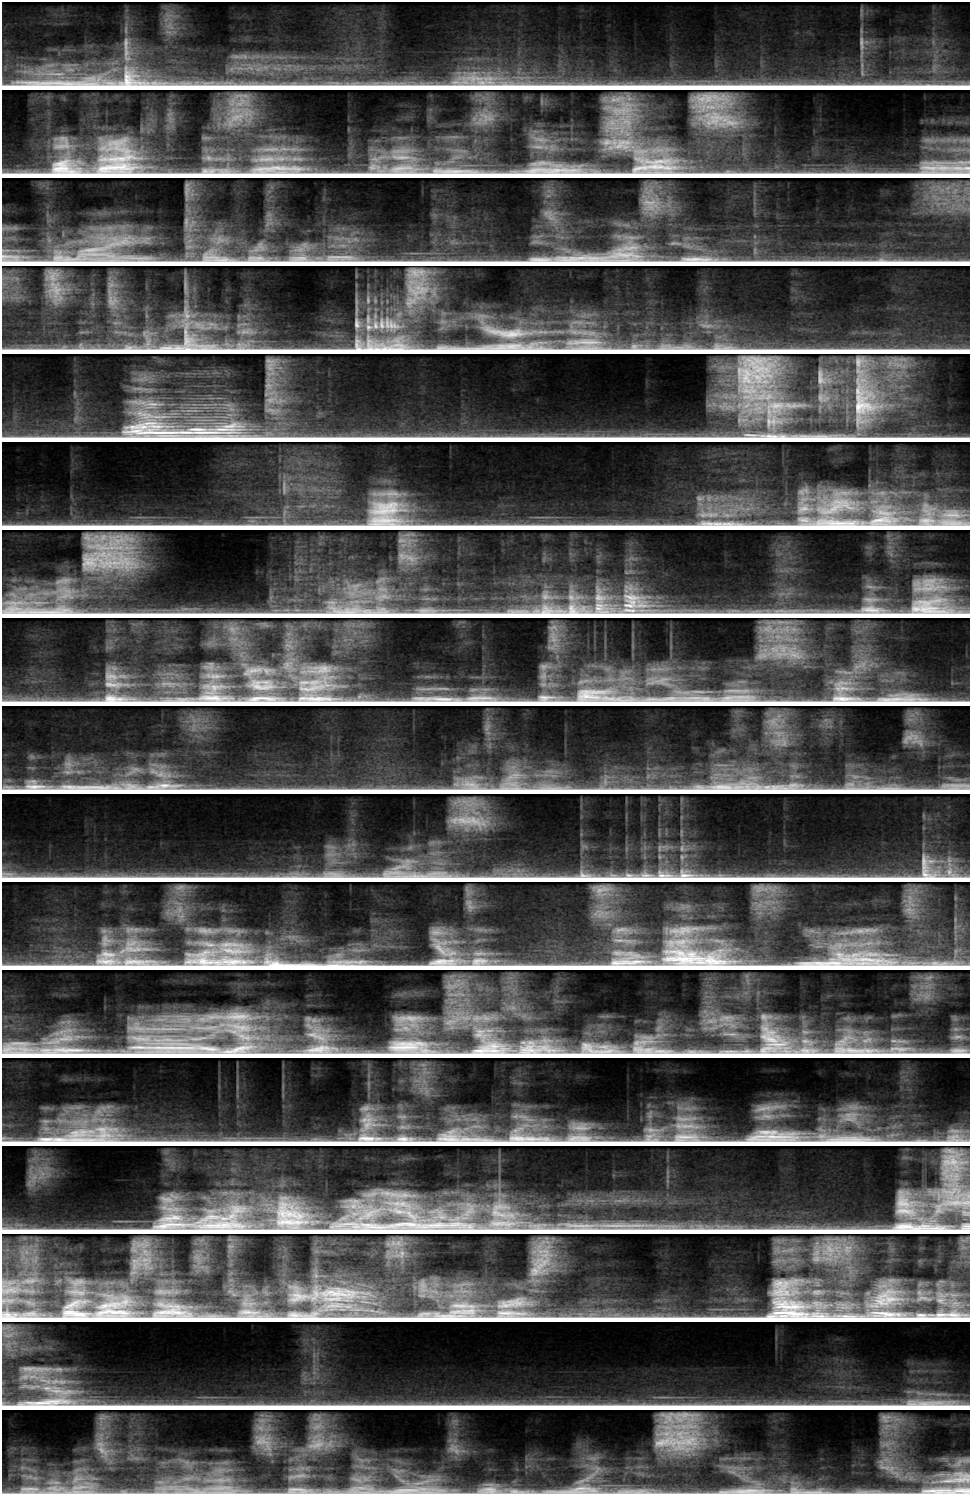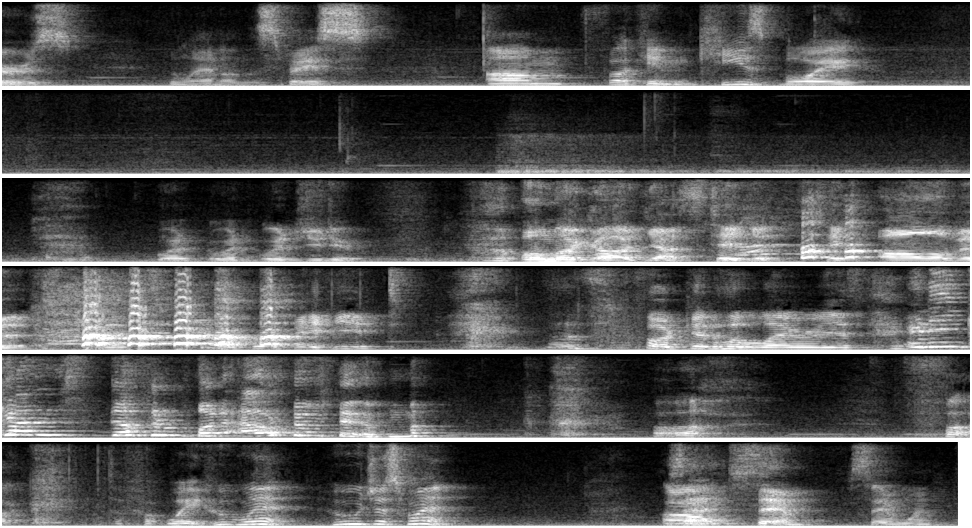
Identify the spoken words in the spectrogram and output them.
I really want to use. Fun fact is that I got these little shots uh, for my 21st birthday. These are the last two. It's, it took me almost a year and a half to finish them. I want keys. All right. I know you have Dr Pepper, but I'm gonna mix. I'm gonna mix it. that's fine. It's that's your choice. That is a It's probably gonna be a little gross. personal opinion, I guess. Oh, it's my turn. Oh, God. It I'm is gonna set this down. I'm gonna spill it. I'm gonna finish pouring this. Okay, so I got a question for you. Yeah, what's up? So Alex, you know Alex from club, right? Uh, yeah. Yeah. Um, she also has Pummel Party, and she's down to play with us if we want to quit this one and play with her. Okay. Well, I mean, I think we're almost. We're, we're like halfway. Well, yeah, we're like halfway done. Maybe we should have just played by ourselves and tried to figure this game out first. No, this is great. They get to see uh Ooh, Okay, my master's finally arrived. The space is now yours. What would you like me to steal from intruders who land on the space? Um, fucking keys, boy. What what what did you do? Oh my god, yes, take it. Take all of it. That's great. That's fucking hilarious. And he got his nothing one out of him. Oh. Fuck. The fu- Wait, who went? Who just went? Is Um, that- Sam. Sam went.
